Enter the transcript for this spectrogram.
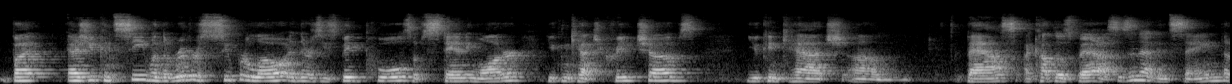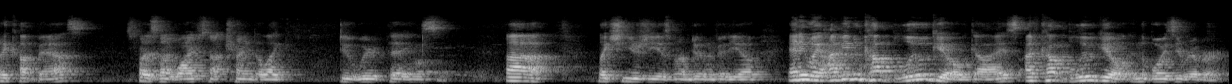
but as you can see, when the river's super low and there's these big pools of standing water, you can catch creek chubs, you can catch um, bass. I caught those bass. Isn't that insane that I caught bass? As far as my wife's not trying to like do weird things. Uh, like she usually is when I'm doing a video. Anyway, I've even caught bluegill, guys. I've caught bluegill in the Boise River.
